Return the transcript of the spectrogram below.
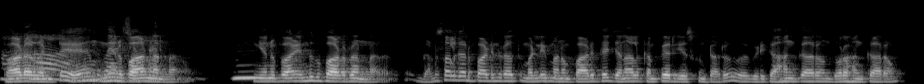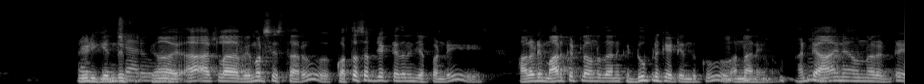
పాడాలంటే నేను బాగా పాడను చెప్పారు. అన్నాను ఉమ్, నేను పా ఎందుకు పాడరు అన్నారు ఘంటసాల గారు పాడిన తర్వాత మళ్ళీ మనం పాడితే జనాలు కంపేర్ చేసుకుంటారు. వీడికి అహంకారం దురహంకారం వీడికి ఎందుకు అట్లా విమర్శిస్తారు. కొత్త సబ్జెక్ట్ ఏదైనా చెప్పండి. ఆల్రెడీ మార్కెట్లో ఉన్న దానికి డూప్లికేట్ ఎందుకు అన్నా నేను. అంటే ఆయన ఏమన్నారంటే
